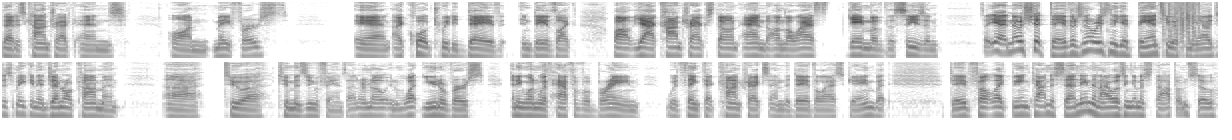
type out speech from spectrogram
that his contract ends on May 1st. And I quote tweeted Dave, and Dave's like, well, yeah, contracts don't end on the last game of the season. So yeah, no shit, Dave. There's no reason to get banty with me. I was just making a general comment uh, to uh, to Mizzou fans. I don't know in what universe anyone with half of a brain would think that contracts end the day of the last game, but Dave felt like being condescending, and I wasn't going to stop him. So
